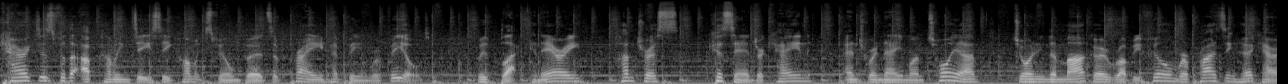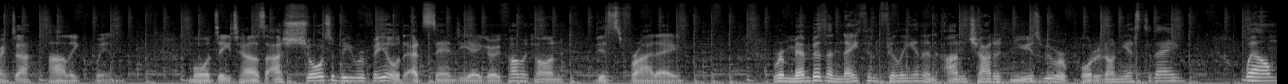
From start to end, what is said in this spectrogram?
characters for the upcoming DC Comics film Birds of Prey have been revealed, with Black Canary, Huntress, Cassandra Cain, and Renee Montoya joining the Margot Robbie film reprising her character Harley Quinn. More details are sure to be revealed at San Diego Comic Con this Friday. Remember the Nathan Fillion and Uncharted news we reported on yesterday? Well,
